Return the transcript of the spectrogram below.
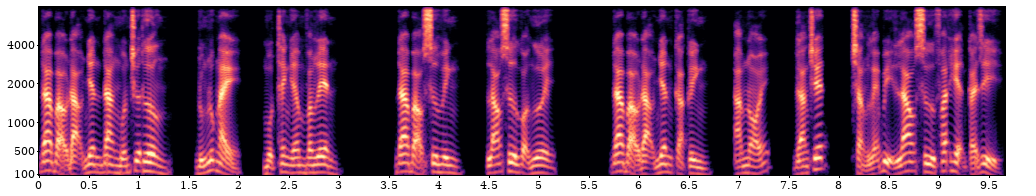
Đa bảo đạo nhân đang muốn chữa thương, đúng lúc này, một thanh âm vang lên. Đa bảo sư huynh lão sư gọi ngươi. Đa bảo đạo nhân cả kinh, ám nói, đáng chết, chẳng lẽ bị lao sư phát hiện cái gì?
